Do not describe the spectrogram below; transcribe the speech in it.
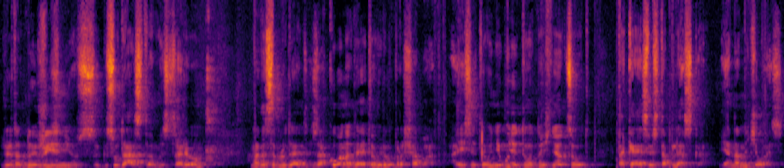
живет одной жизнью с государством и с царем, надо соблюдать закон, а до этого говорил про шаббат. А если этого не будет, то вот начнется вот такая свистопляска, и она началась.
